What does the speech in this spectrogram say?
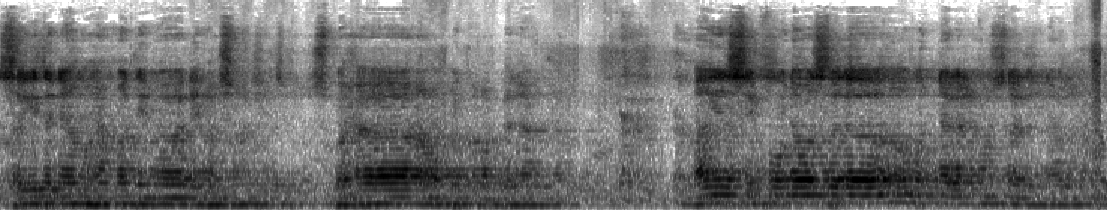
سيدنا محمد وآله وصحبه سبحان ربك رب العالمين ما يصفون وسلام على المرسلين والحمد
